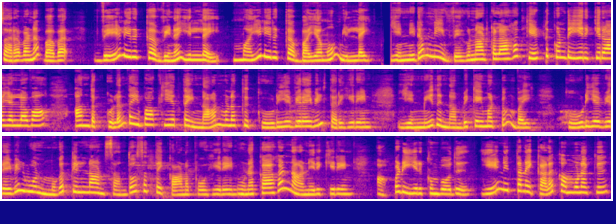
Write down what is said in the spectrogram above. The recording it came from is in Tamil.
சரவண பவ. வேல் இருக்க வினை இல்லை மயில் இருக்க பயமும் இல்லை. என்னிடம் நீ வெகு நாட்களாக கேட்டுக்கொண்டு இருக்கிறாயல்லவா? அந்த குழந்தை பாக்கியத்தை நான் உனக்கு கூடிய விரைவில் தருகிறேன். என் மீது நம்பிக்கை மட்டும் வை. கூடிய விரைவில் உன் முகத்தில் நான் சந்தோஷத்தை காணப்போகிறேன் உனக்காக நான் இருக்கிறேன். அப்படி இருக்கும்போது ஏன் இத்தனை கலக்கம் உனக்கு?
